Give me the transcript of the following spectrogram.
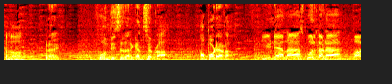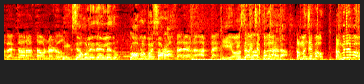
హలో? రేయ్ ఫోన్ తీసేదానికి ఎంతసేపు రా అప్పుడేడా? ఏంటి అన్న? స్కూల్ కాడా? బాబు ఎగ్జామ్ రాస్తా ఉన్నాడు. ఎగ్జామ్ లేదేం లేదు. లోపలికి పోయి చూడరా సరే అన్న అట్నే. ఈ అవసరం ఎగ్జామ్ చెప్పులా రాస్తాడా? రమ్మని చెప్పు రమ్మని చెప్పు.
